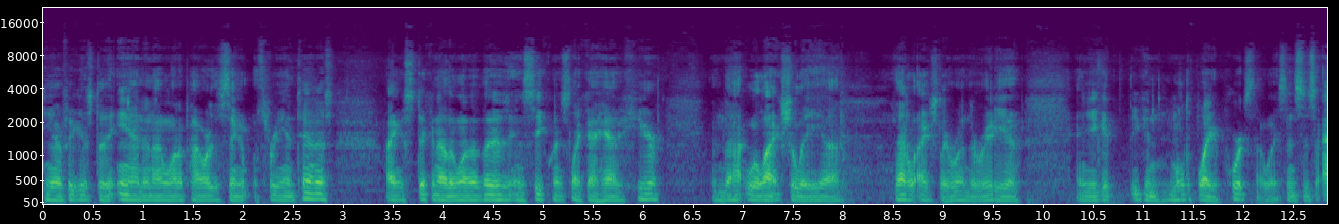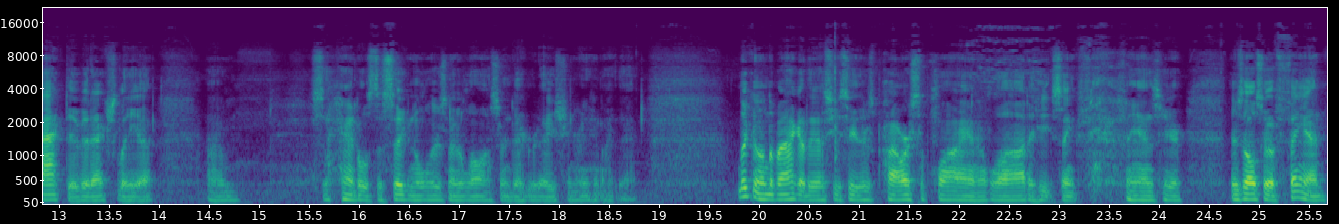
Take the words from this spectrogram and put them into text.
you know, if it gets to the end and I want to power this thing up with three antennas, I can stick another one of those in sequence like I have here, and that will actually, uh, that'll actually run the radio, and you get you can multiply your ports that way. Since it's active, it actually uh, um, handles the signal. There's no loss or degradation or anything like that. Looking on the back of this, you see there's power supply and a lot of heatsink fans here. There's also a fan,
